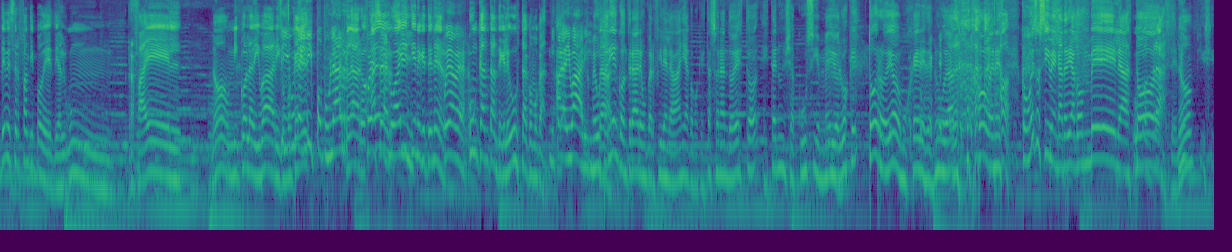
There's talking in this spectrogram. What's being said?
debe ser fan tipo de, de algún Rafael, ¿no? Un Nicola Di Bari. Sí, como un que desliz popular. Claro, Puede algo ser, ahí sí. tiene que tener. Puede haber. Un cantante que le gusta como canta. Nicola Ah, Di Bari. Me gustaría Claro. encontrar un perfil en la baña como que está sonando esto, está en un jacuzzi en medio del bosque, todo rodeado de mujeres desnudas, jóvenes. Como eso sí me encantaría, con velas, Un todo. contraste, ¿no? Y- y-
